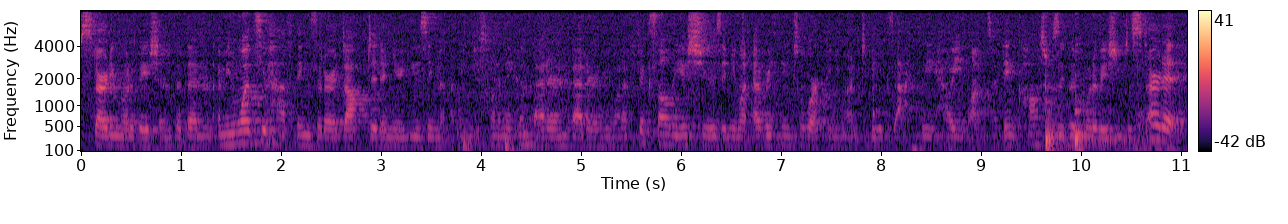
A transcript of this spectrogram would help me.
starting motivation, but then, I mean, once you have things that are adopted and you're using them, I mean, you just want to make them better and better, and you want to fix all the issues, and you want everything to work, and you want it to be exactly how you want. So I think cost was a good motivation to start it,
